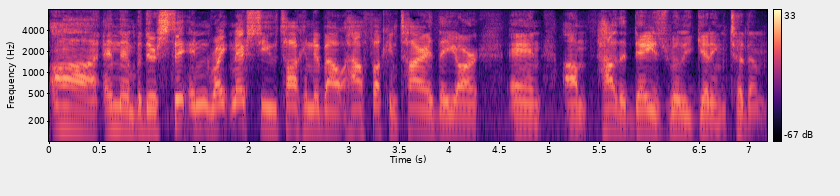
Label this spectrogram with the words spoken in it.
ah, and then, but they're sitting right next to you talking about how fucking tired they are and um, how the day is really getting to them.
